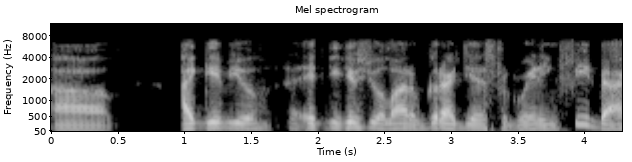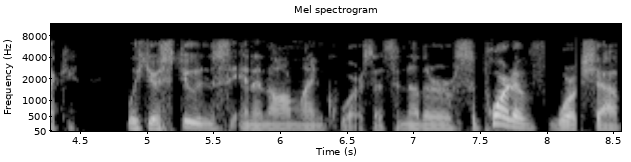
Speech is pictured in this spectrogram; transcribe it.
uh, I give you it gives you a lot of good ideas for grading feedback with your students in an online course. That's another supportive workshop,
